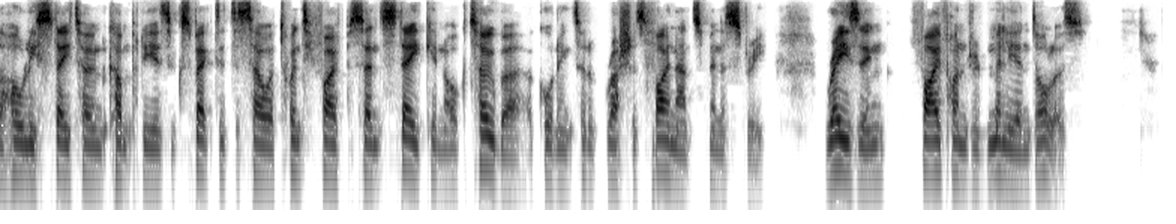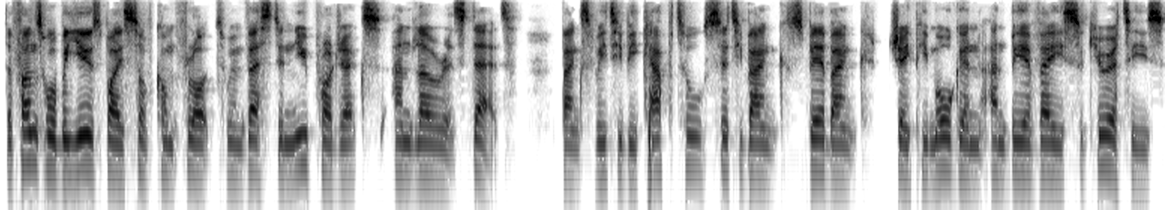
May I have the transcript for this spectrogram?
the wholly state-owned company is expected to sell a 25% stake in October, according to Russia's finance ministry, raising $500 million. The funds will be used by Sovcomflot to invest in new projects and lower its debt. Banks VTB Capital, Citibank, Sberbank, JP Morgan, and BofA Securities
